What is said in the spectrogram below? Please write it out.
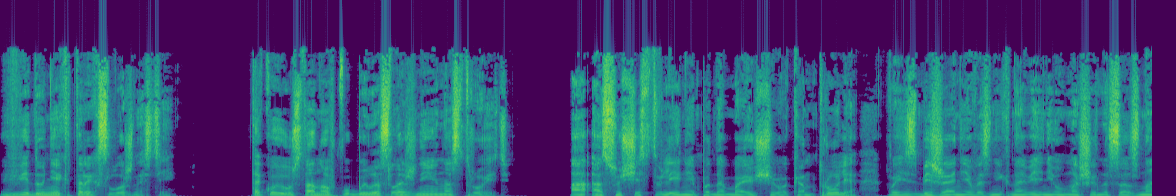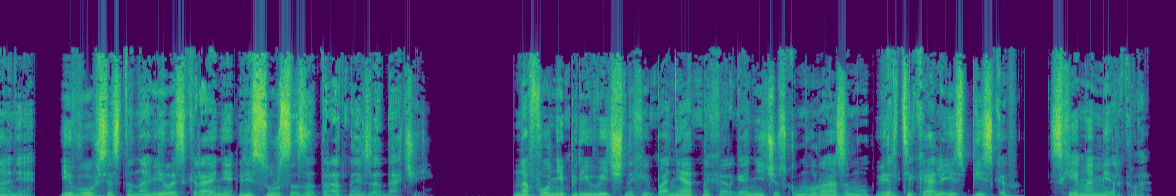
ввиду некоторых сложностей. Такую установку было сложнее настроить. А осуществление подобающего контроля во избежание возникновения у машины сознания и вовсе становилось крайне ресурсозатратной задачей. На фоне привычных и понятных органическому разуму вертикали и списков схема меркла,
